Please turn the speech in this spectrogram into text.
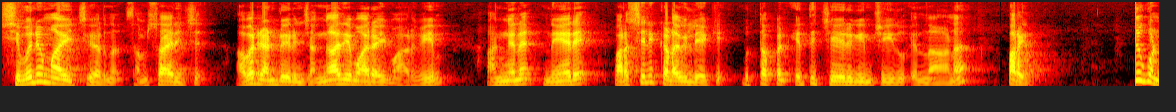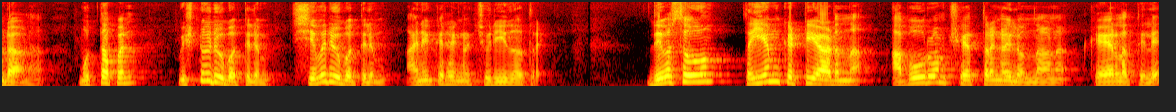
ശിവനുമായി ചേർന്ന് സംസാരിച്ച് അവർ രണ്ടുപേരും ചങ്ങാതിമാരായി മാറുകയും അങ്ങനെ നേരെ പറശ്ശിനിക്കടവിലേക്ക് മുത്തപ്പൻ എത്തിച്ചേരുകയും ചെയ്തു എന്നാണ് പറയുന്നത്. ഇതുകൊണ്ടാണ് മുത്തപ്പൻ വിഷ്ണു രൂപത്തിലും ശിവരൂപത്തിലും അനുഗ്രഹങ്ങൾ ചൊരിയുന്നതത്രേ. ദിവസവും തെയ്യം കെട്ടിയാടുന്ന അപൂർവം ക്ഷേത്രങ്ങളിലൊന്നാണ് കേരളത്തിലെ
